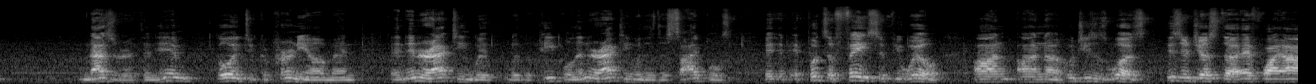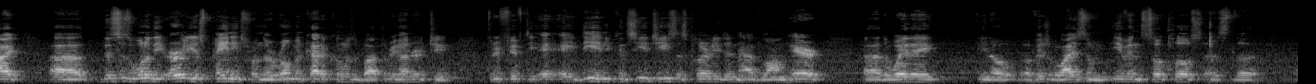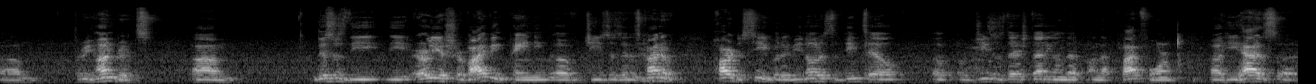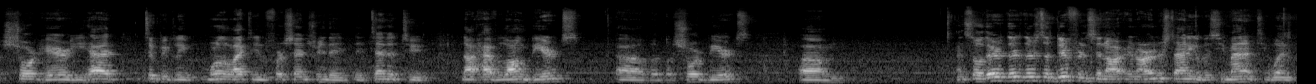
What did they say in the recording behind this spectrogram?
Nazareth and him going to Capernaum and, and interacting with, with the people, interacting with his disciples. It, it, it puts a face, if you will, on, on uh, who Jesus was. These are just uh, FYI. Uh, this is one of the earliest paintings from the Roman catacombs, about 300 to 350 A- AD, and you can see Jesus clearly didn't have long hair, uh, the way they, you know, uh, visualize them even so close as the um, 300s. Um, this is the the earliest surviving painting of Jesus, and it's kind of hard to see, but if you notice the detail of, of Jesus there standing on that on that platform, uh, he has uh, short hair. He had typically, more than likely in the first century, they, they tended to not have long beards, uh, but, but short beards. Um, and so there, there, there's a difference in our in our understanding of his humanity when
